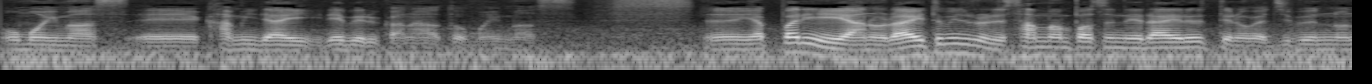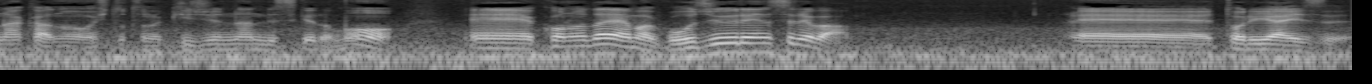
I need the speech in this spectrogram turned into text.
思います。えー、神台レベルかなと思います。やっぱりあのライトミドルで3万発狙えるっていうのが自分の中の一つの基準なんですけども、えー、この台はま50連すれば、えー、とりあえず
